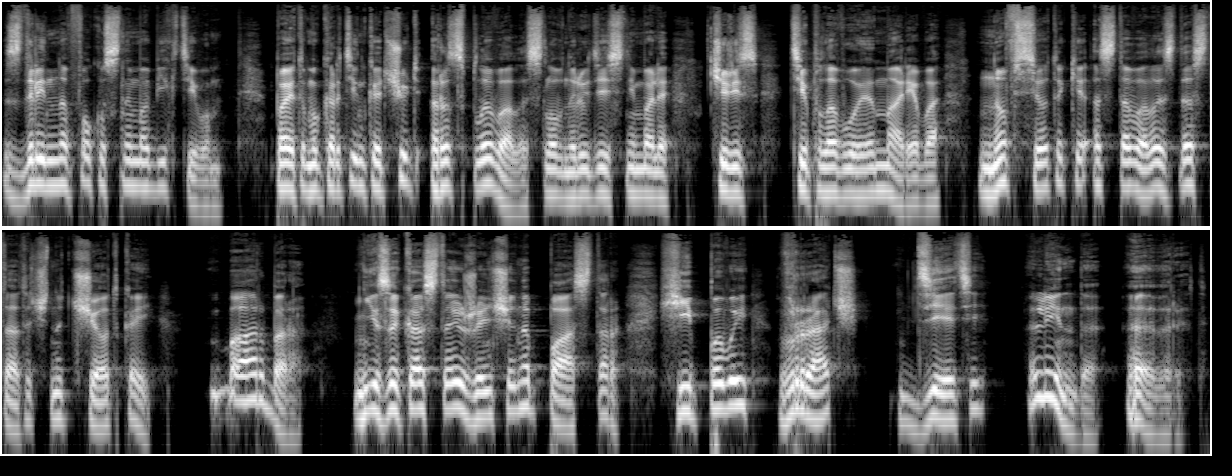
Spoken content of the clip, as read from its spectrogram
с длиннофокусным объективом, поэтому картинка чуть расплывалась, словно людей снимали через тепловое марево, но все-таки оставалась достаточно четкой. Барбара, языкастая женщина-пастор, хипповый врач, дети, Линда Эверетт.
